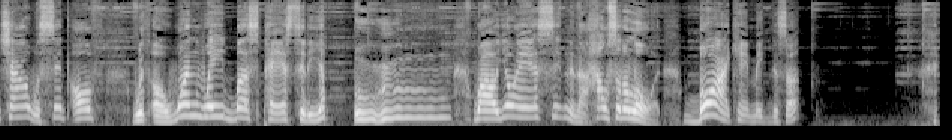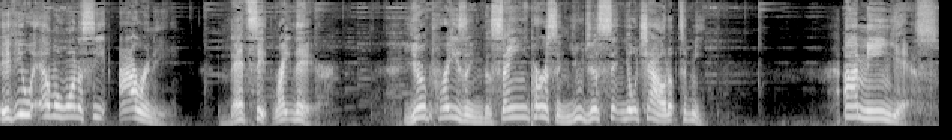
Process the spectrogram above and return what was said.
child was sent off with a one way bus pass to the upper while your ass sitting in the house of the Lord. Boy, I can't make this up. If you ever want to see irony, that's it right there. You're praising the same person you just sent your child up to meet. I mean, yes,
